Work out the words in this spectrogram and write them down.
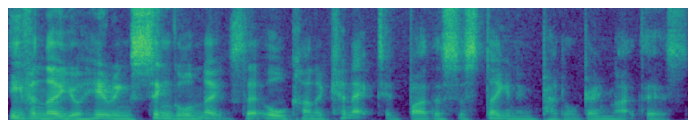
even though you're hearing single notes, they're all kind of connected by the sustaining pedal going like this.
